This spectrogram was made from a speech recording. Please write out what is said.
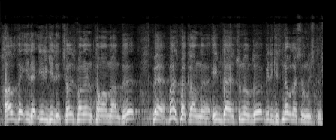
havza ile ilgili çalışmaların tamamlandığı ve Başbakanlığı imzaya sunulduğu bilgisine ulaşılmıştır.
